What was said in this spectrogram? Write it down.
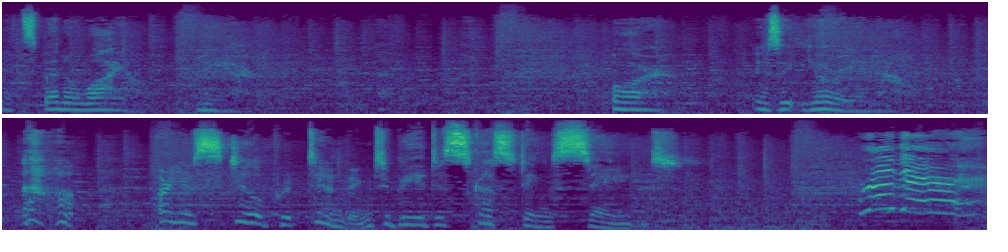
It's been a while, Mir. Or is it Yuria now? Are you still pretending to be a disgusting saint? Brother!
